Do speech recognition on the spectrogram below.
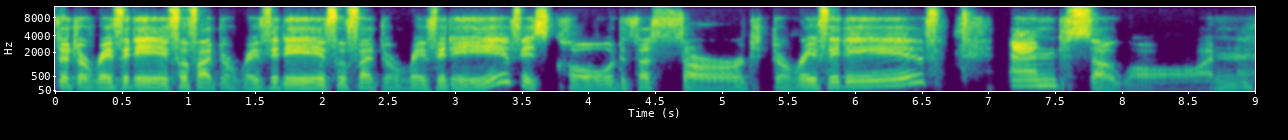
The derivative of a derivative of a derivative is called the third derivative, and so on.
